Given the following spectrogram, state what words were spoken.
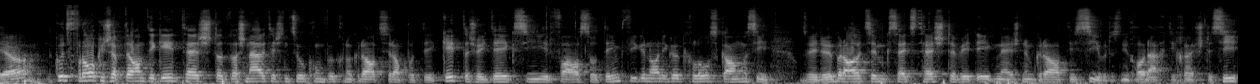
Ja, die gute Frage ist, ob der Antigentest oder der Schnelltest in Zukunft wirklich noch gratis in der Apotheke gibt. Das war eine Idee in der Phase, wo die Impfungen noch nicht wirklich losgegangen sind. Und es wird überall jetzt im Gesetz testen, wird irgendwann nicht mehr gratis sein. Und das nicht auch rechte Kosten sein.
